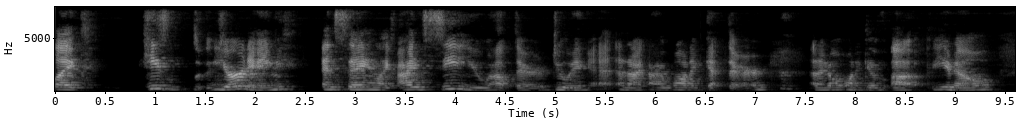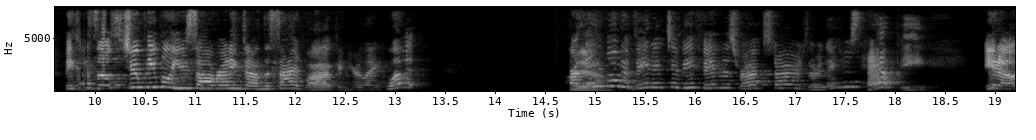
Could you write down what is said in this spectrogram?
Like he's yearning and saying like i see you out there doing it and i, I want to get there and i don't want to give up you know because those two people you saw running down the sidewalk and you're like what are Yeah. they motivated to be famous rock stars or are they just happy you know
